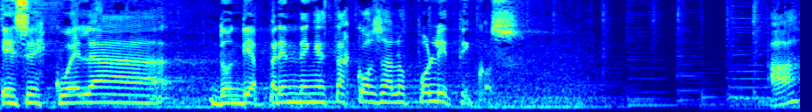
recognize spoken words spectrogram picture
Esa escuela donde aprenden estas cosas los políticos. ¿Ah?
